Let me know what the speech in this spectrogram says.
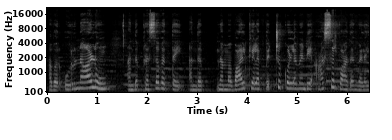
அவர் ஒரு நாளும் அந்த பிரசவத்தை அந்த நம்ம வாழ்க்கையில் பெற்றுக்கொள்ள வேண்டிய ஆசிர்வாதங்களை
